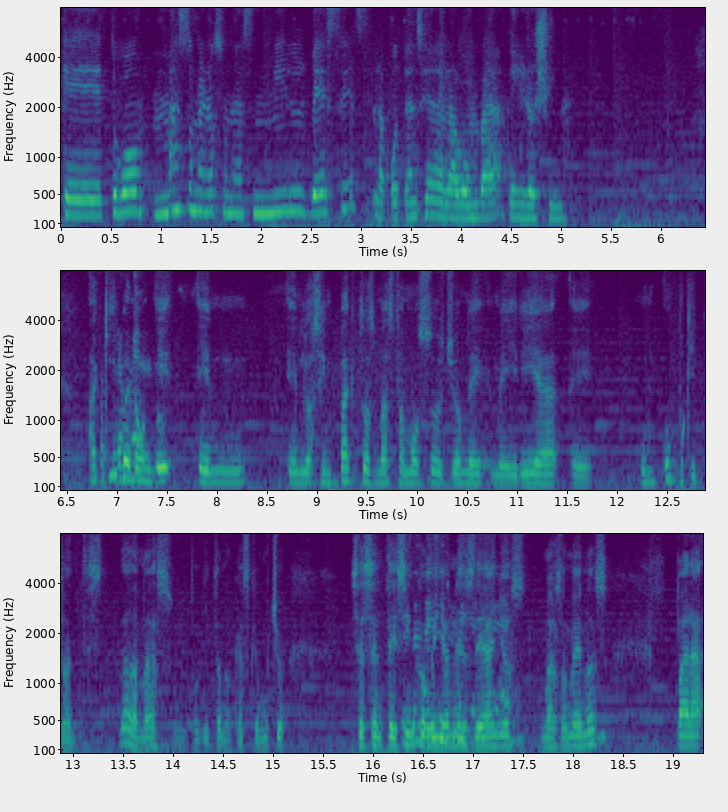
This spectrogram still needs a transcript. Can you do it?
que tuvo más o menos unas mil veces la potencia de la bomba de Hiroshima. Aquí, bueno, eh, en, los impactos más famosos yo me, iría eh, un, poquito antes, nada más, un poquito, no casque mucho, 65, millones, de años, más o menos, para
